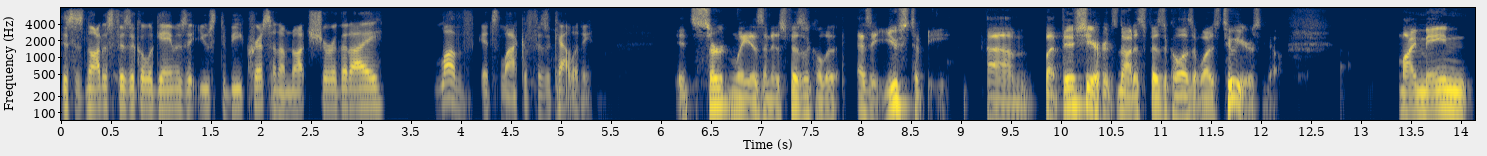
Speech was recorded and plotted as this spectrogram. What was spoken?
this is not as physical a game as it used to be, Chris, and I'm not sure that I love its lack of physicality. It certainly isn't as physical as it used to be. Um, but this year, it's not as physical as it was two years ago. My main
